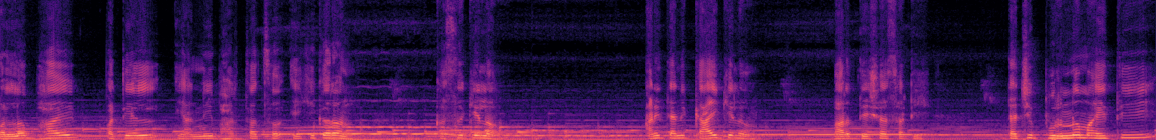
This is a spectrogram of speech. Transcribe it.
वल्लभभाई पटेल यांनी भारताचं एकीकरण कसं केलं? आणि त्यांनी काय केलं भारत देशासाठी? त्याची पूर्ण माहिती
